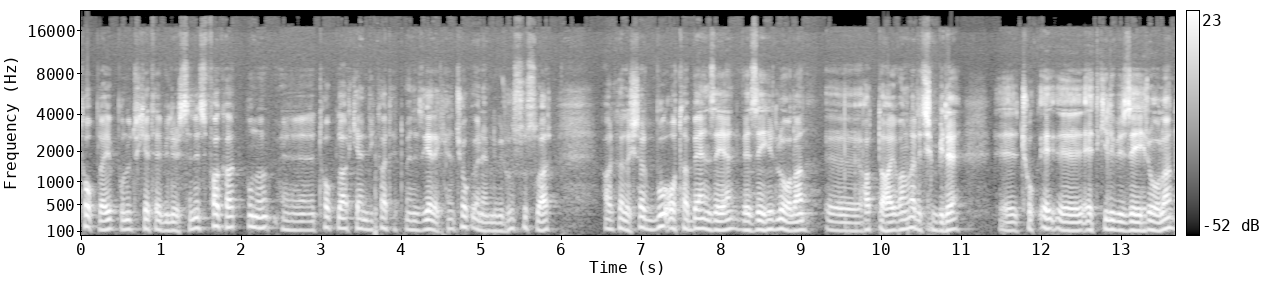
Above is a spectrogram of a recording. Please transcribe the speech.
toplayıp bunu tüketebilirsiniz. Fakat bunu e, toplarken dikkat etmeniz gereken çok önemli bir husus var. Arkadaşlar bu ota benzeyen ve zehirli olan e, hatta hayvanlar için bile çok etkili bir zehri olan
